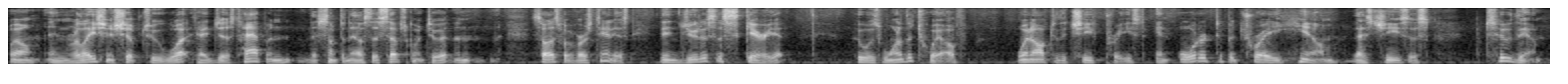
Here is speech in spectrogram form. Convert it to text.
Well, in relationship to what had just happened, there's something else that's subsequent to it. And so that's what verse 10 is. Then Judas Iscariot who was one of the twelve, went off to the chief priest in order to betray him, that's Jesus, to them.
